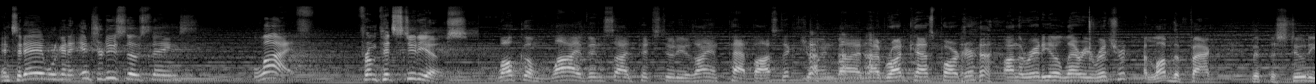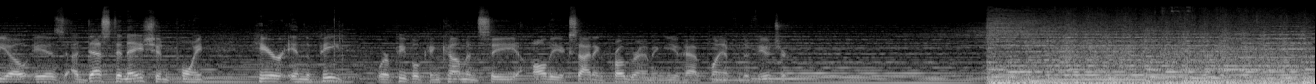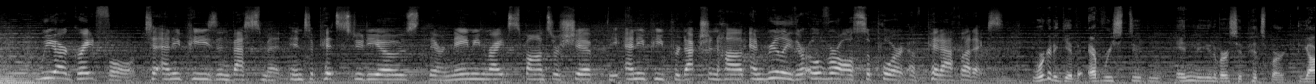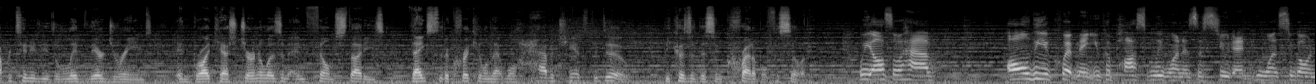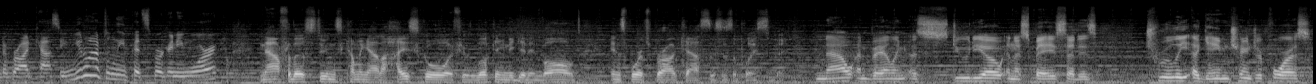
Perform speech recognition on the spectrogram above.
And today we're going to introduce those things live from Pitt Studios. Welcome live inside Pitt Studios. I am Pat Bostick, joined by my broadcast partner on the radio, Larry Richert. I love the fact that the studio is a destination point here in the Pete where people can come and see all the exciting programming you have planned for the future. Are grateful to NEP's investment into Pitt Studios, their naming rights sponsorship, the NEP Production Hub, and really their overall support of Pitt Athletics. We're going to give every student in the University of Pittsburgh the opportunity to live their dreams in broadcast journalism and film studies, thanks to the curriculum that we'll have a chance to do because of this incredible facility. We also have all the equipment you could possibly want as a student who wants to go into broadcasting. You don't have to leave Pittsburgh anymore. Now for those students coming out of high school, if you're looking to get involved in sports broadcast, this is the place to be. Now unveiling a studio and a space that is truly a game changer for us.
